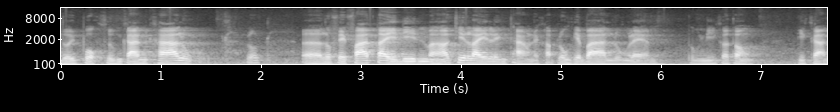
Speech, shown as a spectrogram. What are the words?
โดยพวกศูนย์การค้าลูกรถรถไฟฟ้าใต้ดินมหาวิทยาลัยอะไรต่างๆนะครับ โรงพยาบาลโรงแรม ตรงนี้ก็ต้องมีการ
